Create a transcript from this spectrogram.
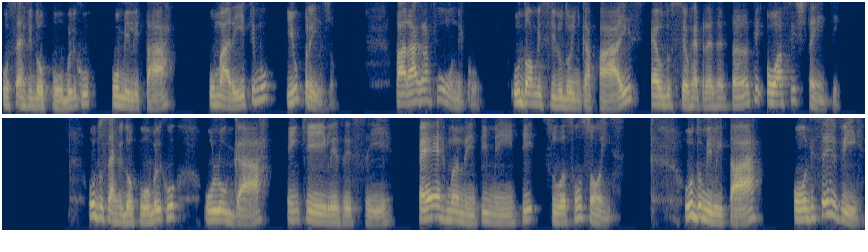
o servidor público, o militar, o marítimo e o preso. Parágrafo único. O domicílio do incapaz é o do seu representante ou assistente, o do servidor público, o lugar em que ele exercer permanentemente suas funções. O do militar, onde servir.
